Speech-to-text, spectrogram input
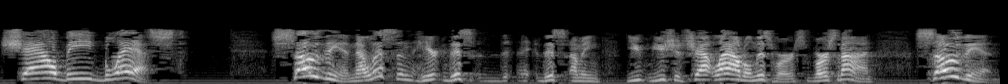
shall be blessed. So then, now listen here, this, this, I mean, you, you should shout loud on this verse, verse 9. So then,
